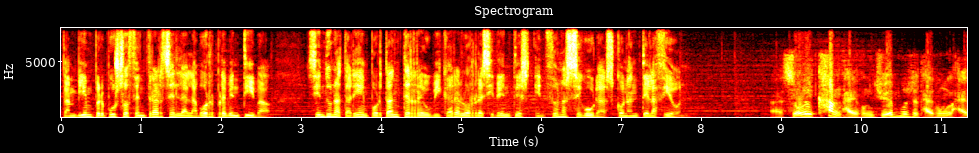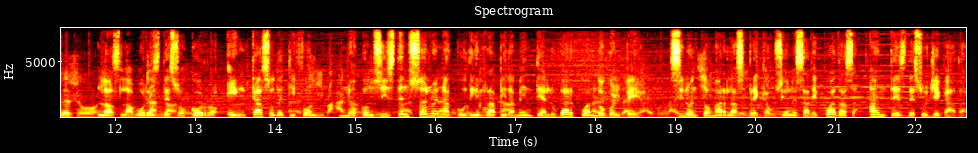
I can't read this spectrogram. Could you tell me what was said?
también propuso centrarse en la labor preventiva, siendo una tarea importante reubicar a los residentes en zonas seguras con antelación. Las labores de socorro en caso de tifón no consisten solo en acudir rápidamente al lugar cuando golpea, sino en tomar las precauciones adecuadas antes de su llegada.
